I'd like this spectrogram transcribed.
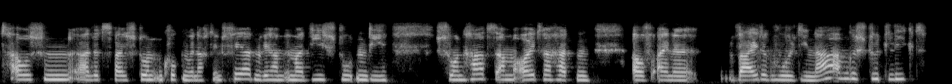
tauschen. Alle zwei Stunden gucken wir nach den Pferden. Wir haben immer die Stuten, die schon Harz am Euter hatten, auf eine Weide geholt, die nah am Gestüt liegt.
